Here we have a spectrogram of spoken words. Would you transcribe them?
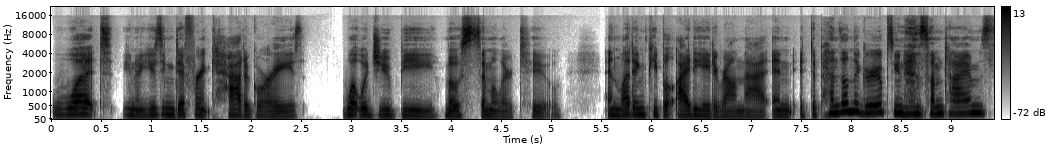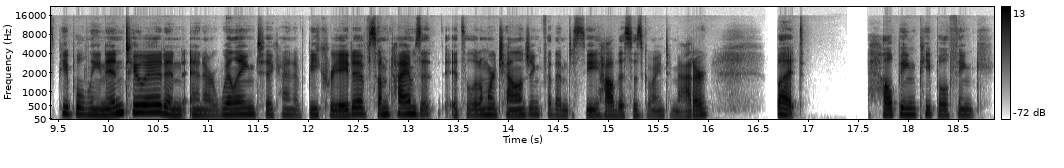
what, you know, using different categories, what would you be most similar to? And letting people ideate around that. And it depends on the groups. You know, sometimes people lean into it and, and are willing to kind of be creative. Sometimes it, it's a little more challenging for them to see how this is going to matter. But helping people think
